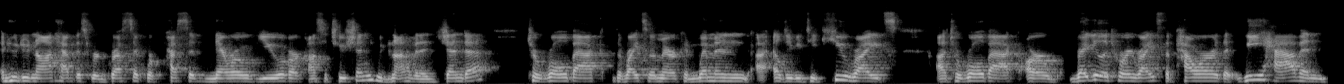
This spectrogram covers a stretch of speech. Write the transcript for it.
and who do not have this regressive, repressive, narrow view of our Constitution, who do not have an agenda to roll back the rights of American women, uh, LGBTQ rights, uh, to roll back our regulatory rights, the power that we have and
